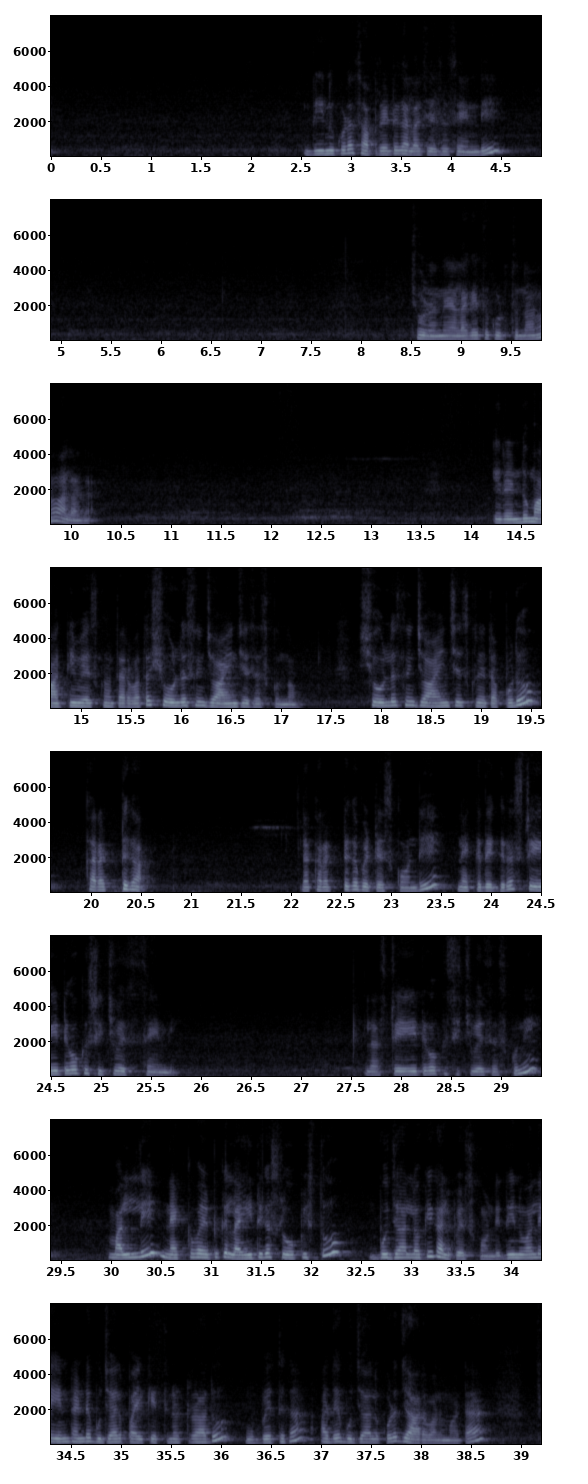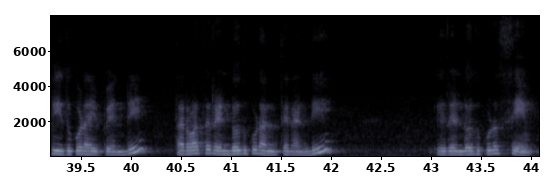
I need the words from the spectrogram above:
దీన్ని కూడా సపరేట్గా అలా చేసేసేయండి. చూడండి ఎలాగైతే కుడుతున్నానో అలాగా. ఈ రెండు మార్కింగ్ వేసుకున్న తర్వాత షోల్డర్స్ని జాయిన్ చేసేసుకుందాం. షోల్డర్స్ని జాయిన్ చేసుకునేటప్పుడు కరెక్ట్గా ఇలా కరెక్ట్గా పెట్టేసుకోండి. నెక్ దగ్గర స్ట్రైట్గా ఒక స్టిచ్ వేసేసేయండి. ఇలా స్ట్రైట్గా ఒక స్టిచ్ వేసేసుకుని మళ్ళీ నెక్ వైపుకి లైట్గా స్లోపిస్తూ భుజాల్లోకి కలిపేసుకోండి. దీనివల్ల ఏంటంటే భుజాలు పైకి ఎత్తినట్టు రాదు ఉబ్బెత్తుగా అదే భుజాలు కూడా జారవన్నమాట సో ఇది కూడా అయిపోయింది. తర్వాత రెండోది కూడా అంతేనండి. ఈ రెండోది కూడా సేమ్.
